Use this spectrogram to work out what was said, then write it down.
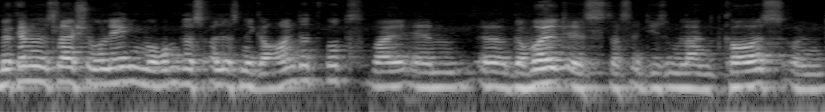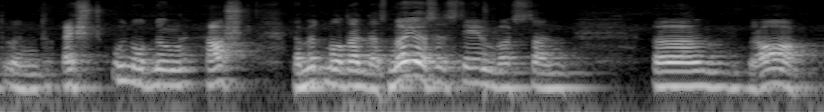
wir können uns gleich überlegen, warum das alles nicht geahndet wird, weil ähm, äh, gewollt ist, dass in diesem Land Chaos und, und Rechtsunordnung herrscht, damit man dann das neue System, was dann ähm, ja,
